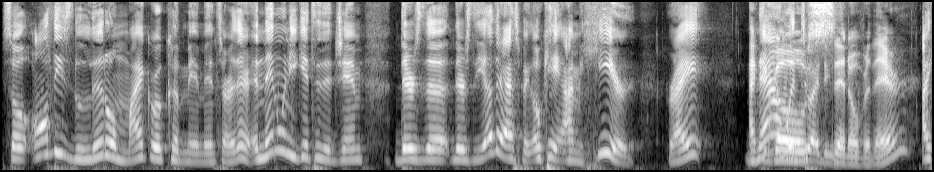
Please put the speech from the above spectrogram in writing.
So all these little micro commitments are there. And then when you get to the gym there's the there's the other aspect. Okay i'm here right? I now could go what do i do? sit over there. I,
